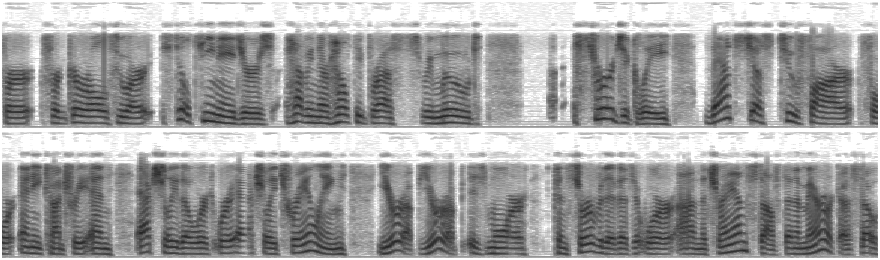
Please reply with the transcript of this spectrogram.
for for girls who are still teenagers having their healthy breasts removed surgically, that's just too far for any country. And actually, though, we're we're actually trailing Europe. Europe is more conservative, as it were, on the trans stuff than America. So,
